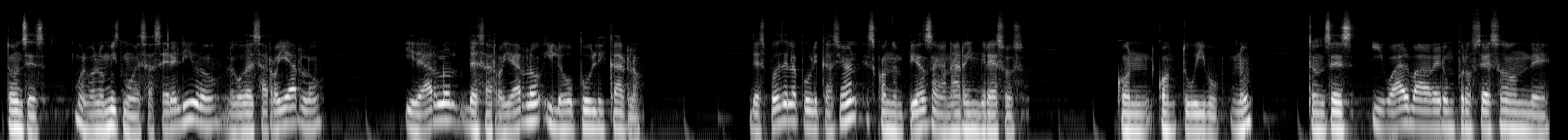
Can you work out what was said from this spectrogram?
Entonces, vuelvo a lo mismo, es hacer el libro, luego desarrollarlo, idearlo, desarrollarlo y luego publicarlo. Después de la publicación es cuando empiezas a ganar ingresos con, con tu ebook, ¿no? Entonces, igual va a haber un proceso donde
